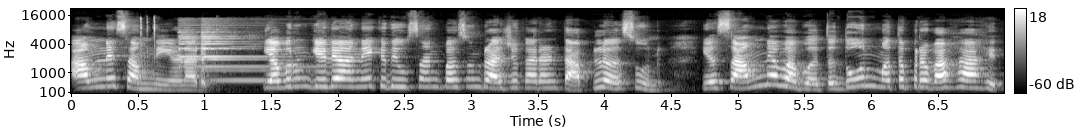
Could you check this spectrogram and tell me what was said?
आमने सामने येणार आहे यावरून गेल्या अनेक दिवसांपासून राजकारण तापलं असून या सामन्याबाबत दोन मतप्रवाह आहेत.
